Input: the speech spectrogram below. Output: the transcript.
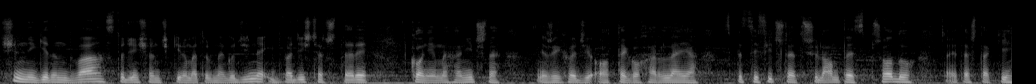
Silnik 1.2, 110 km na godzinę i 24 konie mechaniczne, jeżeli chodzi o tego Harley'a. Specyficzne trzy lampy z przodu, tutaj też taki,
